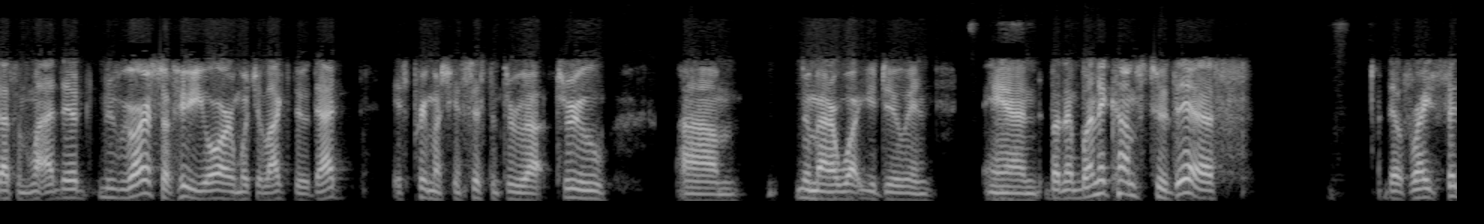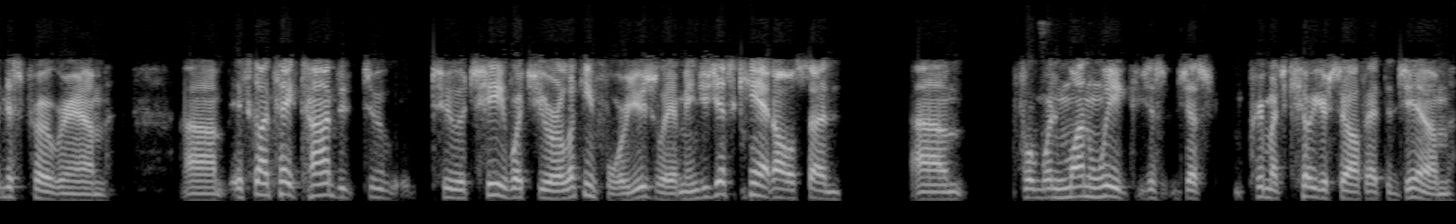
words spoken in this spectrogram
doesn't regardless of who you are and what you like to do, that is pretty much consistent throughout through um, no matter what you do. And and but when it comes to this, the right fitness program, um, it's going to take time to to to achieve what you're looking for. Usually, I mean, you just can't all of a sudden um, for when one week just just pretty much kill yourself at the gym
